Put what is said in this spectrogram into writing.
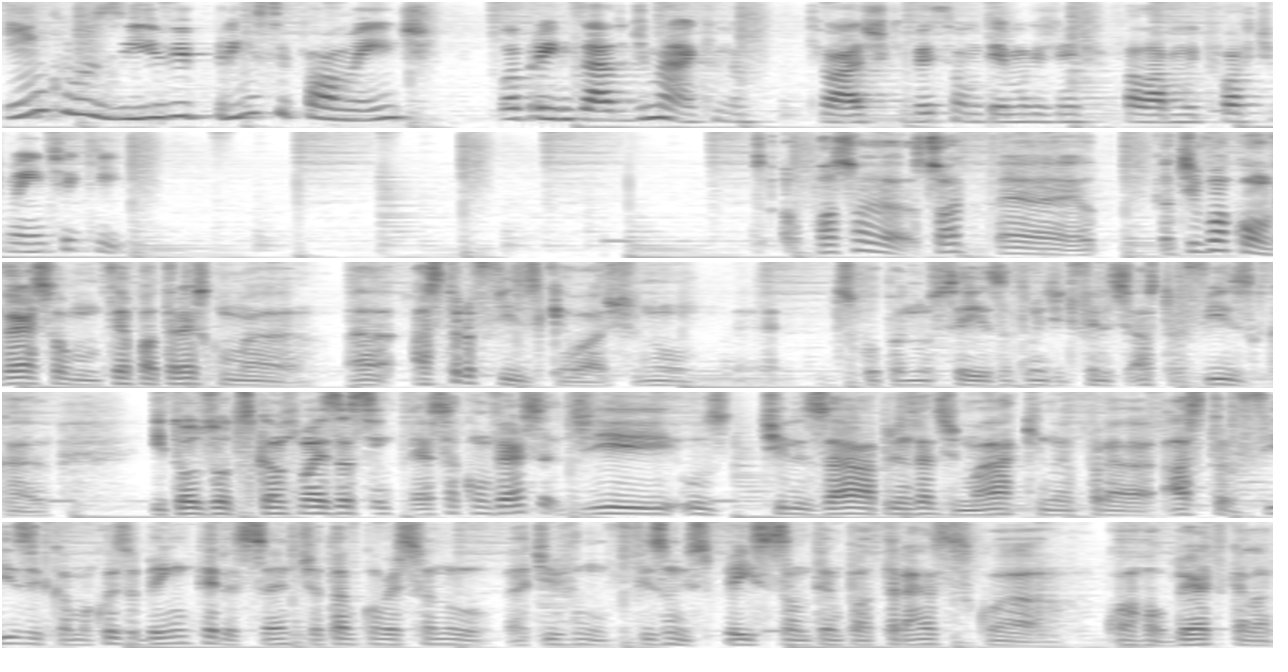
inclusive, principalmente, o aprendizado de máquina, que eu acho que vai ser um tema que a gente vai falar muito fortemente aqui. Posso só. É, eu tive uma conversa um tempo atrás com uma astrofísica, eu acho. Não, é, desculpa, não sei exatamente a diferença astrofísica e todos os outros campos, mas assim, essa conversa de utilizar a aprendizagem de máquina para astrofísica é uma coisa bem interessante. Eu estava conversando, eu tive um, fiz um space há um tempo atrás com a, com a Roberta, que ela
